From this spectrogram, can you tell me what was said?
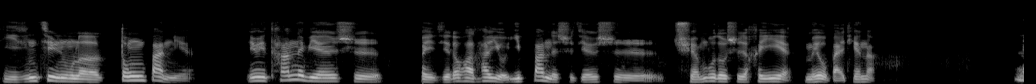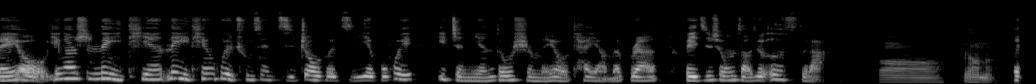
已经进入了冬半年，因为它那边是北极的话，它有一半的时间是全部都是黑夜，没有白天的。没有，应该是那一天，那一天会出现极昼和极夜，不会一整年都是没有太阳的，不然北极熊早就饿死了。哦，这样的。对，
